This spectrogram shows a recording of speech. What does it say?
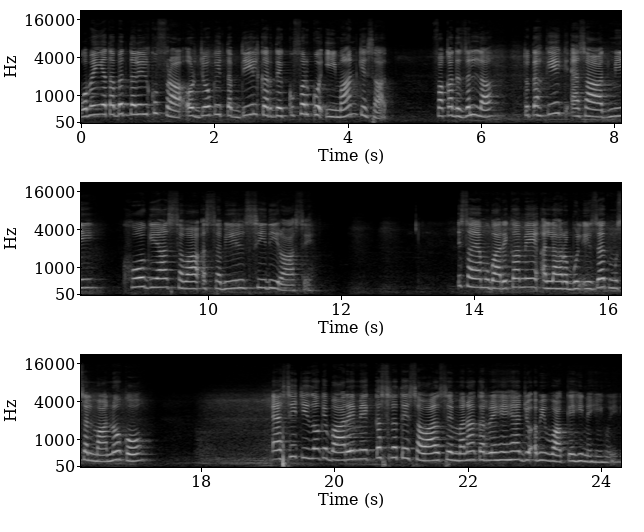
وہ میں یتبدل القفرا اور جو کہ تبدیل کر دے کفر کو ایمان کے ساتھ فقط ذلہ تو تحقیق ایسا آدمی کھو گیا سوا السبیل سیدھی راہ سے۔ اس آیا مبارکہ میں اللہ رب العزت مسلمانوں کو ایسی چیزوں کے بارے میں کثرت سوال سے منع کر رہے ہیں جو ابھی واقع ہی نہیں ہوئی۔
